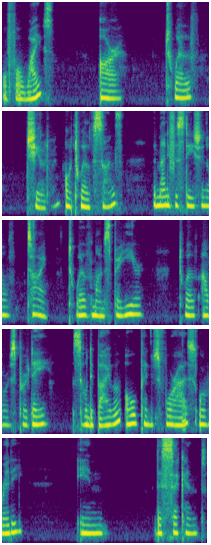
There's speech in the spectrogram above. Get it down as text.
or four wives are 12 children or 12 sons, the manifestation of time, 12 months per year, 12 hours per day. So the Bible opens for us already in the second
